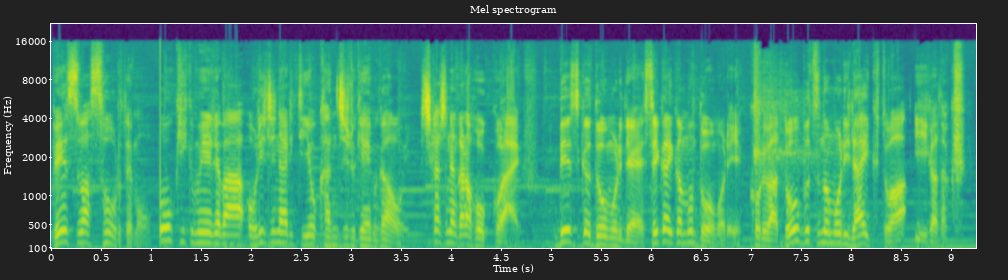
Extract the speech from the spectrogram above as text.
ベースはソウルでも。大きく見えればオリジナリティを感じるゲームが多い。しかしながらホッコライフ。ベースがどうもりで世界観もどうもり。これは動物の森ライクとは言い難く。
